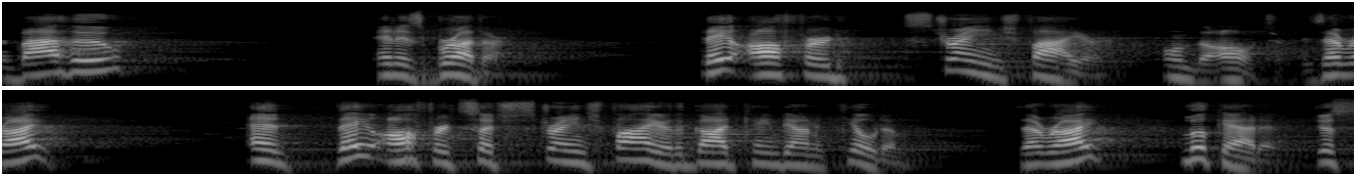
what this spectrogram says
The Bahu and his brother. They offered strange fire on the altar. Is that right? And they offered such strange fire that God came down and killed them. Is that right? Look at it. Just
